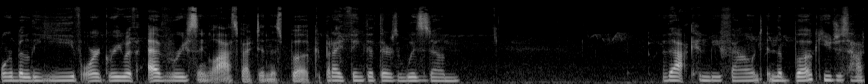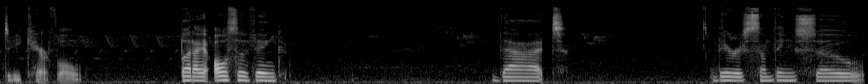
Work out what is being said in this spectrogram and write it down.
or believe or agree with every single aspect in this book, but I think that there's wisdom that can be found in the book. You just have to be careful. But I also think that there is something so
